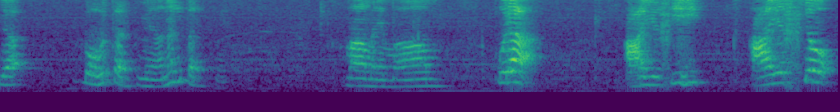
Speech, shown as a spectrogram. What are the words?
या बहुत अर्थ में, अनंत अर्थ में। माम ने माम, पूरा। आयुषी आयस्यो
